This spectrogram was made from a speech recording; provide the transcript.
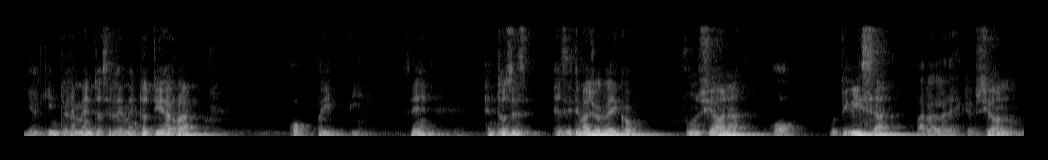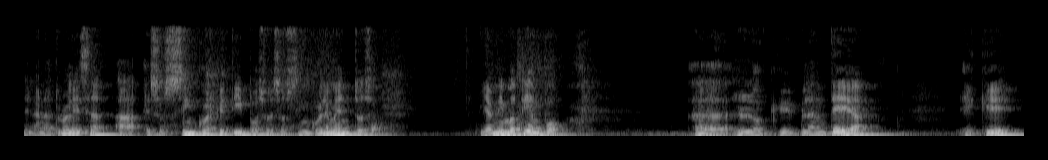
y el quinto elemento es el elemento tierra, o. ¿sí? Entonces, el sistema ayurvédico funciona o utiliza para la descripción de la naturaleza a esos cinco arquetipos o esos cinco elementos, y al mismo tiempo eh, lo que plantea es que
